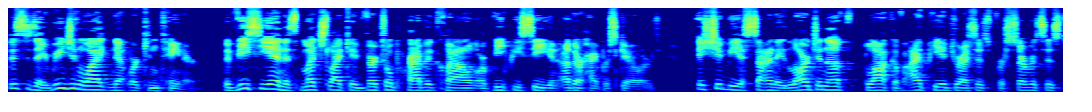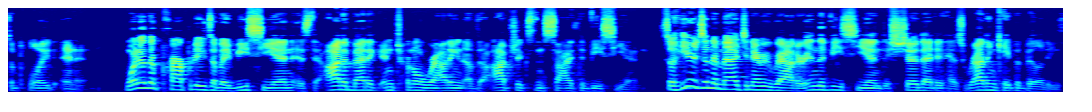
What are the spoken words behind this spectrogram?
This is a region-wide network container. The VCN is much like a virtual private cloud or VPC in other hyperscalers. It should be assigned a large enough block of IP addresses for services deployed in it. One of the properties of a VCN is the automatic internal routing of the objects inside the VCN. So here's an imaginary router in the VCN to show that it has routing capabilities.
